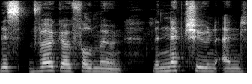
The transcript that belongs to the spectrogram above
this Virgo full moon, the Neptune and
